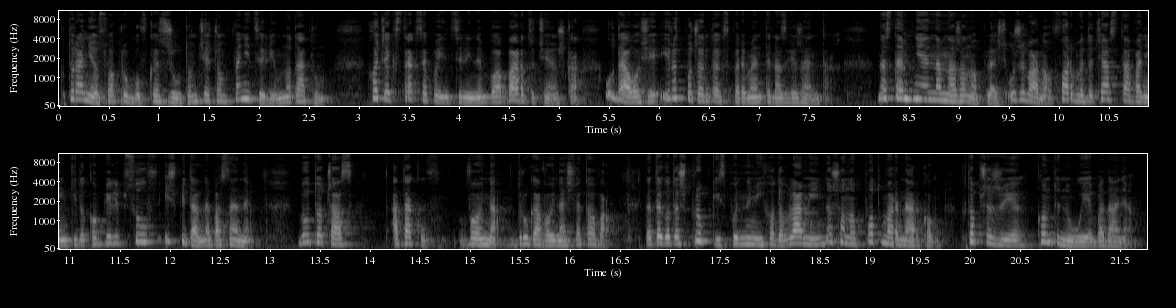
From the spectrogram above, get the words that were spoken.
która niosła próbówkę z żółtą cieczą penicillium notatum. Choć ekstrakcja penicyliny była bardzo ciężka, udało się i rozpoczęto eksperymenty na zwierzętach. Następnie namnażano pleść, używano formy do ciasta, wanienki do kąpieli psów i szpitalne baseny. Był to czas ataków, wojna, druga wojna światowa. Dlatego też próbki z płynnymi hodowlami noszono pod marynarką. Kto przeżyje, kontynuuje badania.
